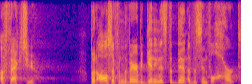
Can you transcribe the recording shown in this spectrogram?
affect you. But also from the very beginning, it's the bent of the sinful heart.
